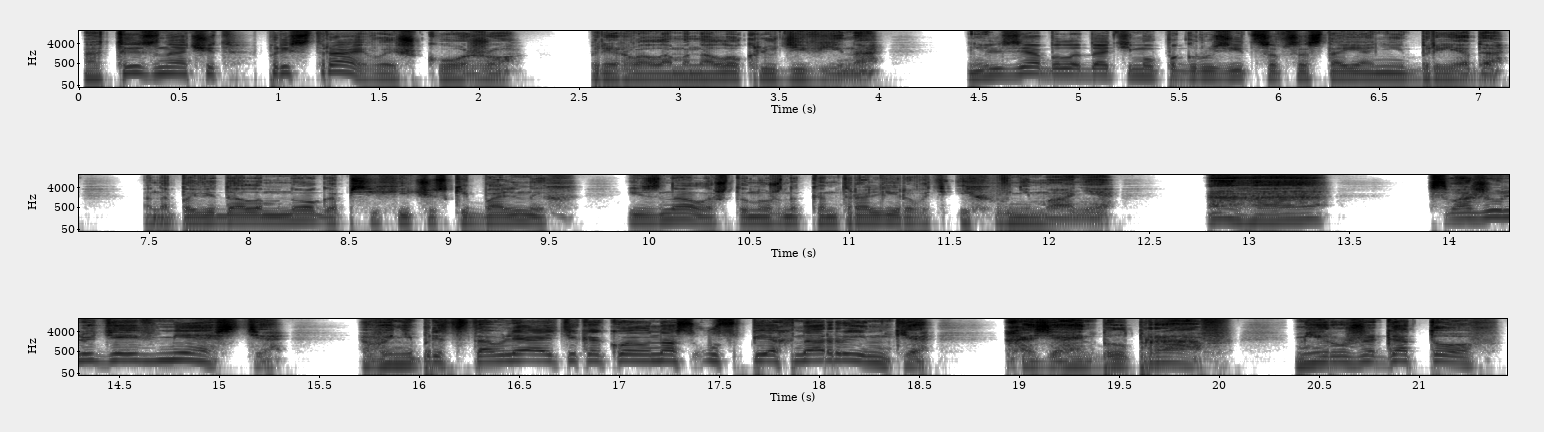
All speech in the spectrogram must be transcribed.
«А ты, значит, пристраиваешь кожу», — прервала монолог Людивина. Нельзя было дать ему погрузиться в состояние бреда. Она повидала много психически больных и знала, что нужно контролировать их внимание. «Ага, свожу людей вместе. Вы не представляете, какой у нас успех на рынке. Хозяин был прав. Мир уже готов,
